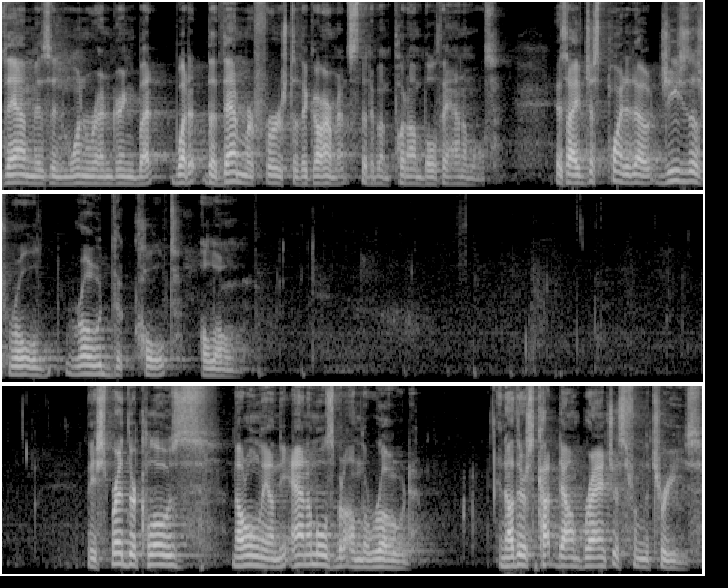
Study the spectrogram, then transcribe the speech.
them, is in one rendering, but what the them refers to the garments that have been put on both animals. As I've just pointed out, Jesus rolled, rode the colt alone. They spread their clothes not only on the animals, but on the road. And others cut down branches from the trees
